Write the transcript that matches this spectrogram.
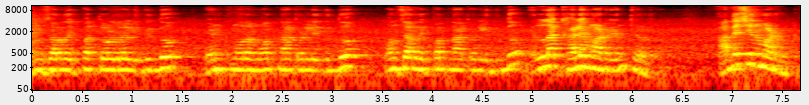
ಒಂದು ಸಾವಿರದ ಇಪ್ಪತ್ತೇಳರಲ್ಲಿ ಇದ್ದಿದ್ದು ಎಂಟುನೂರ ಮೂವತ್ತ್ನಾಲ್ಕರಲ್ಲಿ ಇದ್ದಿದ್ದು, ಒಂದು ಸಾವಿರದ ಇಪ್ಪತ್ತ್ನಾಲ್ಕರಲ್ಲಿ ಇದ್ದಿದ್ದು, ಎಲ್ಲ ಖಾಲಿ ಮಾಡಿರಿ ಅಂತ ಹೇಳಿದ್ರು. ಆದೇಶನ ಮಾಡಿಬಿಟ್ರು.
